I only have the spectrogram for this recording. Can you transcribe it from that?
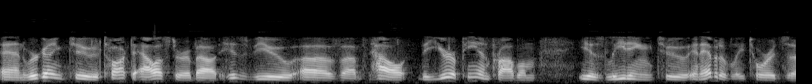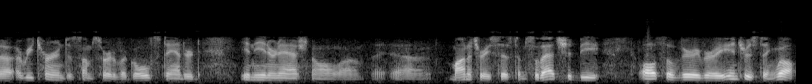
and we're going to talk to Alasdair about his view of uh, how the European problem is leading to inevitably towards uh, a return to some sort of a gold standard in the international uh, uh, monetary system. So that should be also very, very interesting. Well,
